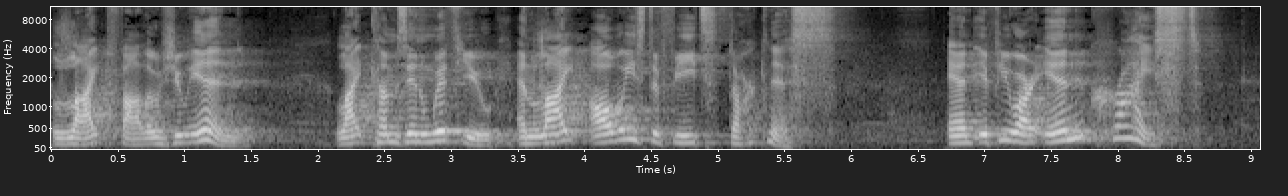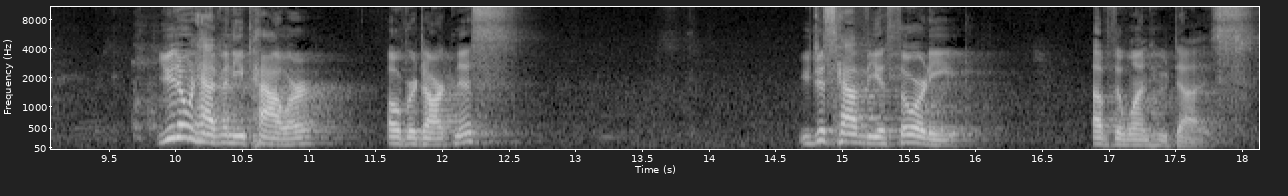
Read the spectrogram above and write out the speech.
light follows you in. Light comes in with you, and light always defeats darkness. And if you are in Christ, you don't have any power over darkness. You just have the authority of the one who does.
